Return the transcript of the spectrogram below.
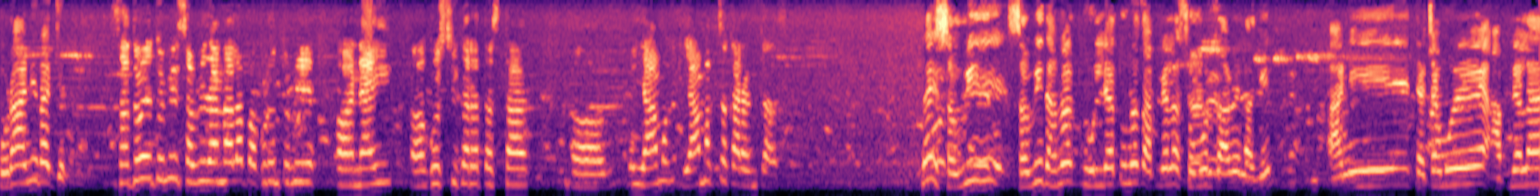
फोडा आणि राज्य करा. सदैव तुम्ही संविधानाला पकडून तुम्ही अ, गोष्टी करत असतात. यामागचं कारण काय नाही संवि संविधानात मूल्यातूनच आपल्याला समोर जावे लागेल. आणि त्याच्यामुळे आपल्याला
